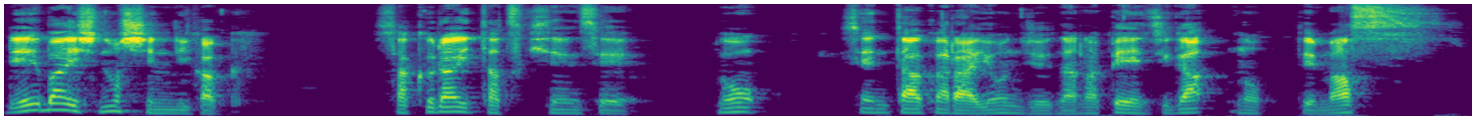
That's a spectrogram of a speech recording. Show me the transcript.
霊媒師の心理学、桜井達樹先生のセンターカラー47ページが載ってます。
